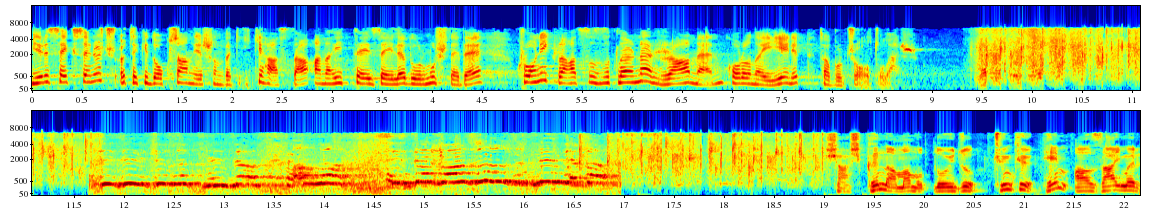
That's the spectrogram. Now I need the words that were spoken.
Biri 83, öteki 90 yaşındaki iki hasta Anahit teyzeyle Durmuş dede kronik rahatsızlıklarına rağmen koronayı yenip taburcu oldular. Şaşkın ama mutluydu. Çünkü hem Alzheimer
